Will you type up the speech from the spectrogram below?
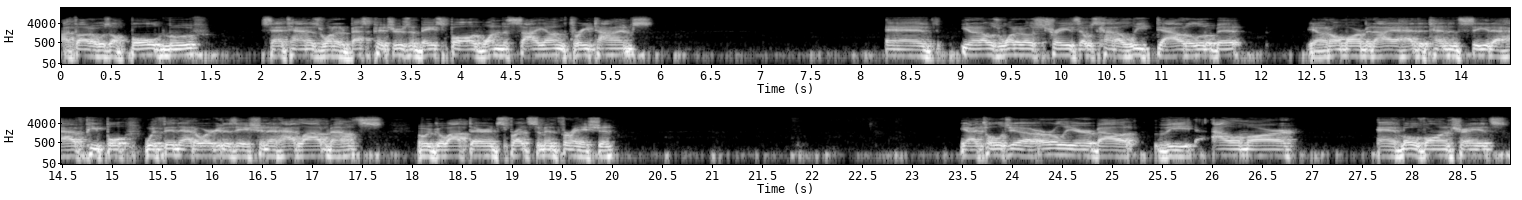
I thought it was a bold move. Santana is one of the best pitchers in baseball, won the Cy Young three times. And, you know, that was one of those trades that was kind of leaked out a little bit. You know, and Omar Minaya had the tendency to have people within that organization that had loud mouths and go out there and spread some information. Yeah, I told you earlier about the Alomar and Mo Vaughn trades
